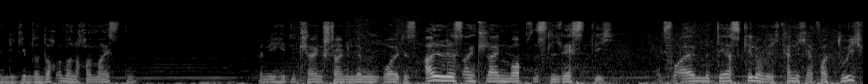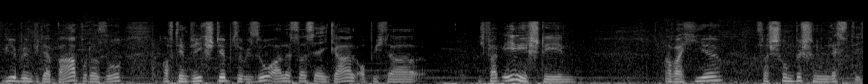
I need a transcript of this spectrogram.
Denn die geben dann doch immer noch am meisten. Wenn ihr hier die kleinen Steine leveln wollt, ist alles an kleinen Mobs, ist lästig. Und vor allem mit der Skillung. Ich kann nicht einfach durchwirbeln wie der Barb oder so. Auf dem Weg stirbt sowieso alles, das ist ja egal, ob ich da... Ich bleib eh nicht stehen. Aber hier ist das schon ein bisschen lästig.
